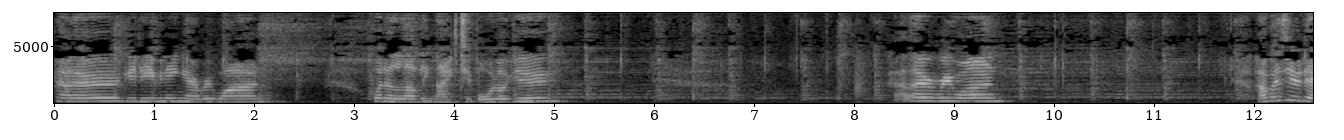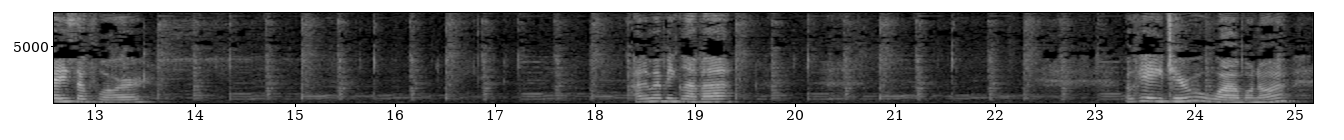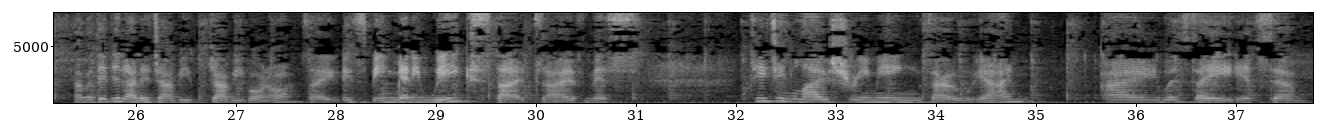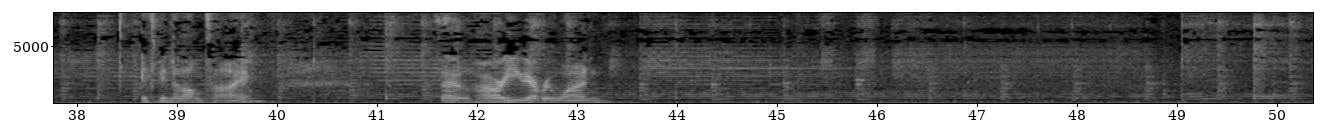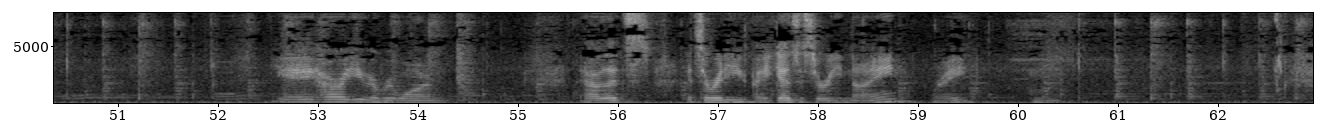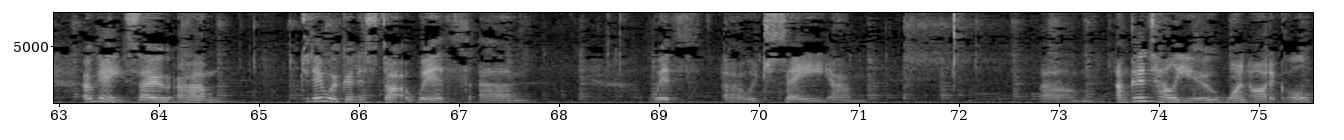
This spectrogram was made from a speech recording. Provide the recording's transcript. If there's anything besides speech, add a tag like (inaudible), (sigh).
Hello, good evening, everyone. What a lovely night to all of you. Hello, everyone. How was your day so far? Hello, I'm Clever. Okay, ကျေတို့ဟွာပေါ့နော် အမသိဖြစ်တာလေးကြာပြီကြာပြီပေါ့နော် so it's been many weeks that I've missed teaching live streaming so yeah I'm I would say it's um it's been a long time so how are you everyone Yay, how are you everyone? Yeah, that's it's already, I guess it's already nine, right? Mm. Okay, so um, today we're going to start with, um, with, uh, would say, um, um, I'm going to tell you one article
